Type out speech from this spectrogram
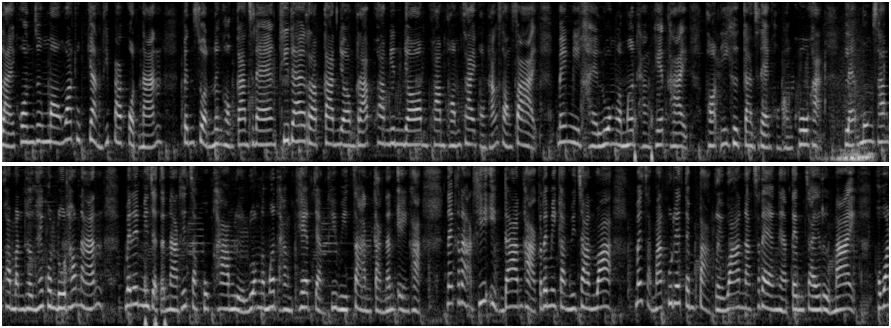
หลายคนจึงมองว่าทุกอย่างที่ปรากฏนั้น เป็นส่วนหนึ่งของการแสดงที่ได้รับการยอมรับความยินยอม ความพร้อมใจของทั้งสองฝ่าย ไม่มีใครล่วงละเมิดทางเพศใครเพราะนี่คือการแสดงของทั้งคู่ค่ะ และมุ่งสร้างความบันเทิงให้คนดูเท่านั้น ไม่ได้มีเจตนาที่จะคุกคาม หรือล่วงละเมิดทางเพศอย่างที่วิจารณ์กันนั่นเองค่ะ ในขณะที่อีกด้านค่ะก็ได้มีการวิจารณ์ว่าไม่สามารถพูดได้เต็มปากเลยว่านักแสดงเนี่ยเต็มใจหรือไม่ เพราะว่า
